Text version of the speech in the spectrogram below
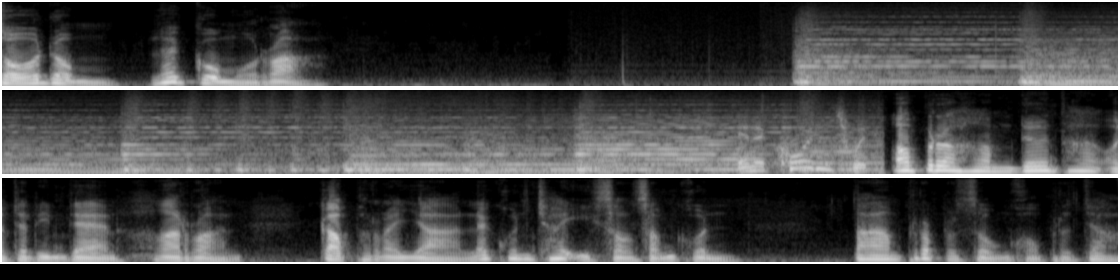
โสดมและโกโมรา In accordance with อับราฮัมเดินทางออกจากดินแดนฮาราน กับภรรยาและคนใช้อีกสองสามคน ตามพระประสงค์ของพระเจ้า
